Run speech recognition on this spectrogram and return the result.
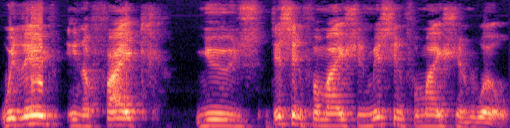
we live in a fake news, disinformation, misinformation world.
